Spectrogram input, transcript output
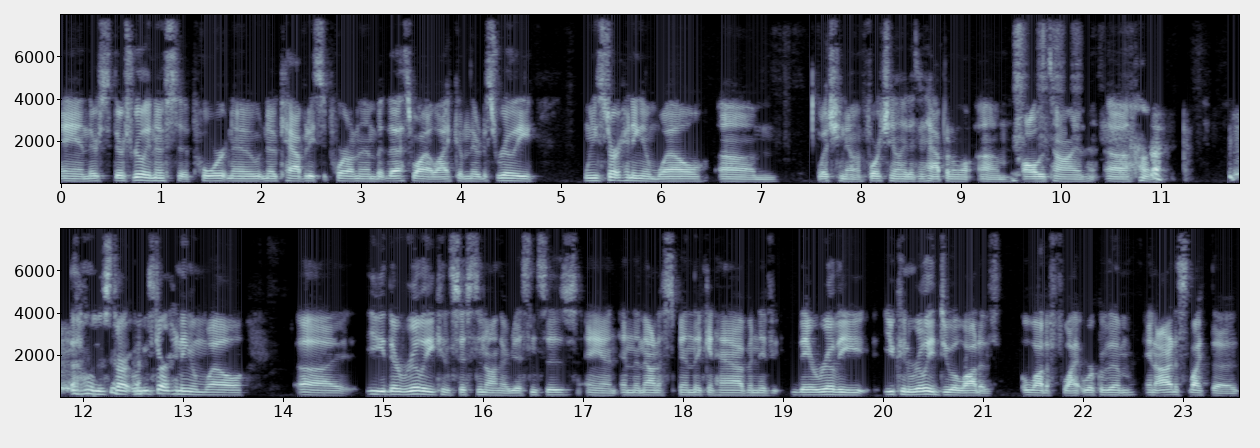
and there's there's really no support, no no cavity support on them. But that's why I like them. They're just really when you start hitting them well, um, which you know unfortunately doesn't happen um, all the time. Uh, when you start when you start hitting them well, uh, they're really consistent on their distances and, and the amount of spin they can have. And if they really, you can really do a lot of a lot of flight work with them. And I just like the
